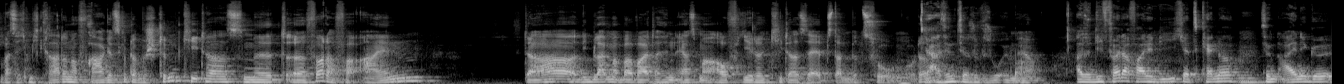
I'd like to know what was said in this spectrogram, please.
was ich mich gerade noch frage, es gibt ja bestimmt Kitas mit äh, Fördervereinen, da, die bleiben aber weiterhin erstmal auf jede Kita selbst dann bezogen, oder? Ja, sind ja sowieso immer. Ja. Also die Fördervereine, die ich jetzt kenne, sind einige,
